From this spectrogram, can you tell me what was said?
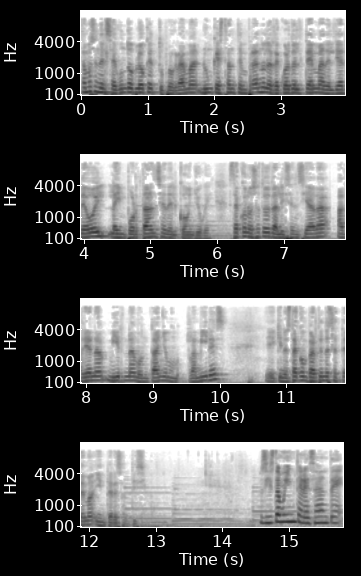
Estamos en el segundo bloque de tu programa Nunca es tan temprano. Les recuerdo el tema del día de hoy, la importancia del cónyuge. Está con nosotros la licenciada Adriana Mirna Montaño Ramírez, eh, quien nos está compartiendo este tema interesantísimo. Pues sí, está muy interesante.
